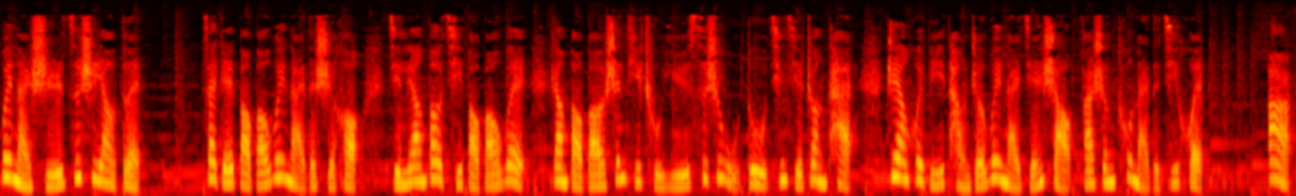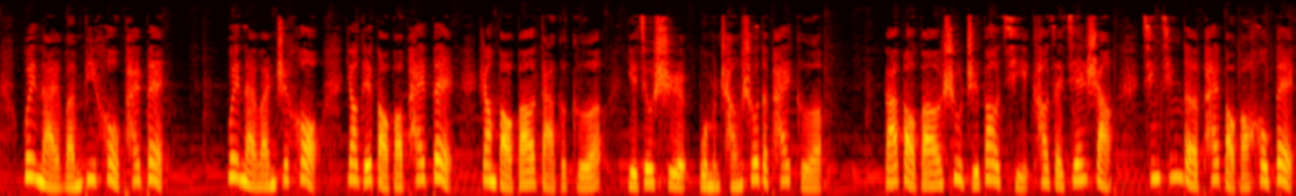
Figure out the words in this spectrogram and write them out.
喂奶时姿势要对。在给宝宝喂奶的时候，尽量抱起宝宝喂，让宝宝身体处于四十五度倾斜状态，这样会比躺着喂奶减少发生吐奶的机会。二、喂奶完毕后拍背，喂奶完之后要给宝宝拍背，让宝宝打个嗝，也就是我们常说的拍嗝。把宝宝竖直抱起，靠在肩上，轻轻地拍宝宝后背，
